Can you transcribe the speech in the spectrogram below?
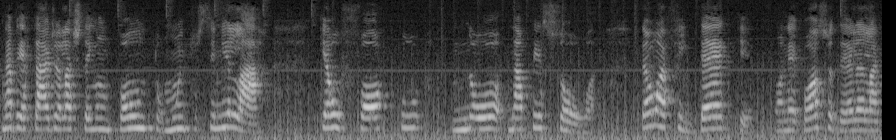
Na verdade, elas têm um ponto muito similar, que é o foco no, na pessoa. Então, a fintech, o negócio dela, ela,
